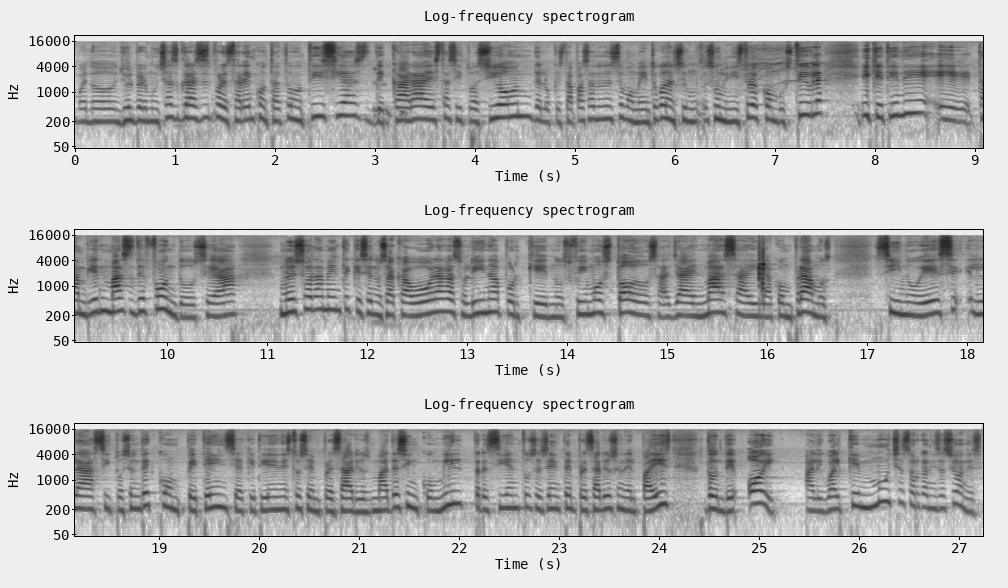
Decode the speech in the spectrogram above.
Bueno, Julber, muchas gracias por estar en Contacto Noticias de cara a esta situación, de lo que está pasando en este momento con el suministro de combustible y que tiene eh, también más de fondo, o sea, no es solamente que se nos acabó la gasolina porque nos fuimos todos allá en masa y la compramos, sino es la situación de competencia que tienen estos empresarios, más de 5.360 empresarios en el país, donde hoy al igual que muchas organizaciones,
